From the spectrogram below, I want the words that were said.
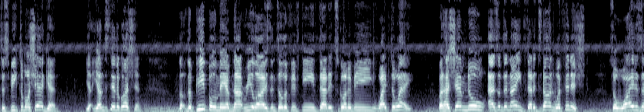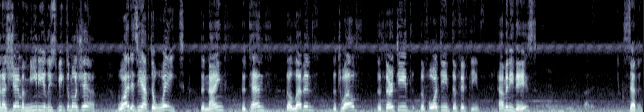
to speak to Moshe again? You, you understand the question? The, the people may have not realized until the 15th that it's going to be wiped away. But Hashem knew as of the ninth that it's done, we're finished. So why doesn't Hashem immediately speak to Moshe? Why does he have to wait the ninth, the tenth, the eleventh, the twelfth, the thirteenth, the fourteenth, the fifteenth? How many days? Seven.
